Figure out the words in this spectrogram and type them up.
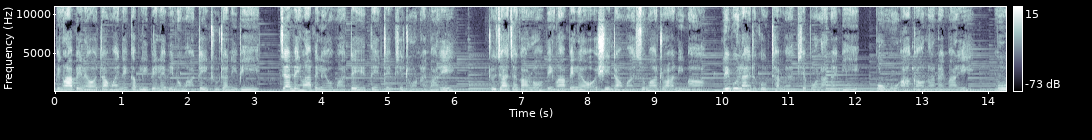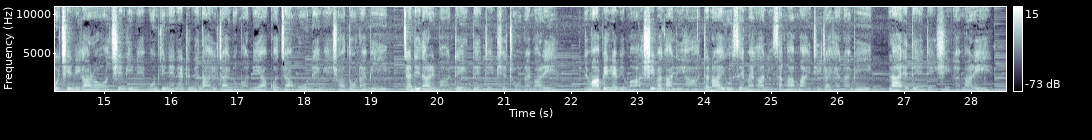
ဘင်္ဂလားပင်လယ်ော်တောင်ပိုင်းနဲ့ကပလီပင်လယ်ပြင်တို့မှာတိမ်ထူထပ်နေပြီးကြံဘင်္ဂလားပင်လယ်ော်မှာတိမ်အထင်တင်ဖြစ်ထွန်းနိုင်ပါတယ်။ထူးခြားချက်ကတော့ဘင်္ဂလားပင်လယ်ော်အရှေ့တောင်ပိုင်းဆူမာတရာအနီးမှာလေပွေလိုင်းတစ်ခုထပ်မံဖြစ်ပေါ်လာနိုင်ပြီးပုံမူအားကောင်းလာနိုင်ပါတယ်။မိုးအခြေအနေကတော့ချင်းပြည်နယ်၊မွန်ပြည်နယ်နဲ့တနင်္သာရီတိုင်းတို့မှာနေရာကွက်ကြားမိုးနှင်းငယ်ရွာသွန်းနိုင်ပြီးကြံဒေသတွေမှာတိမ်အထင်တင်ဖြစ်ထွန်းနိုင်ပါတယ်။မြမပင်လယ်ပြင်မှာအရှိဘက်ကလေဟာတနအီကို10မိုင်ကနေ15မိုင်အထိတိုက်ခတ်နိုင်ပြီးလှိုင်းအထင်တင်ရှိနိုင်ပါတယ်။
